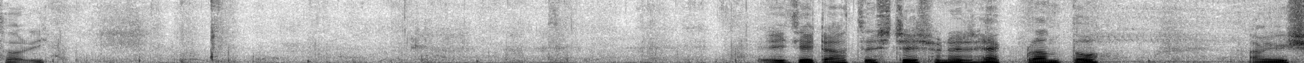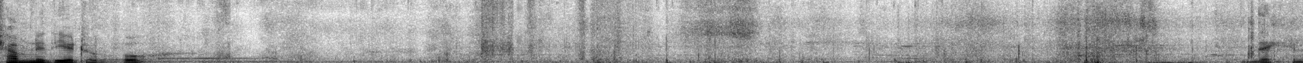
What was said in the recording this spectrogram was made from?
সরি এই যে এটা হচ্ছে স্টেশনের এক প্রান্ত, আমি ওই সামনে দিয়ে ঢুকবো। দেখেন,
